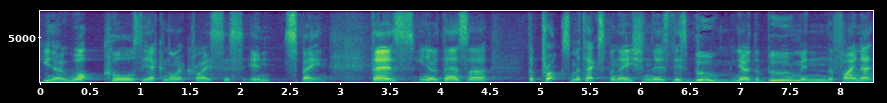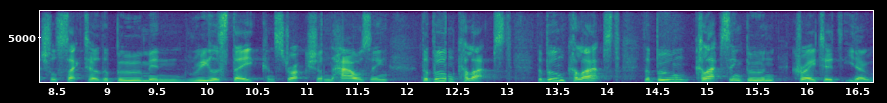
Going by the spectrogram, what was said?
you know, what caused the economic crisis in Spain. There's, you know, there's a, the proximate explanation is this boom, you know, the boom in the financial sector, the boom in real estate, construction, housing, the boom collapsed. The boom collapsed. The boom, collapsing boom created, you know,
